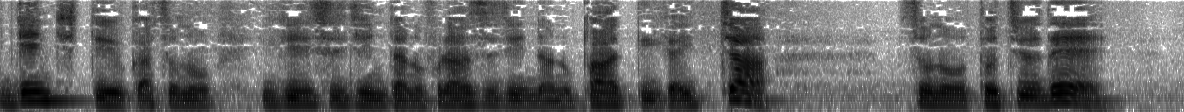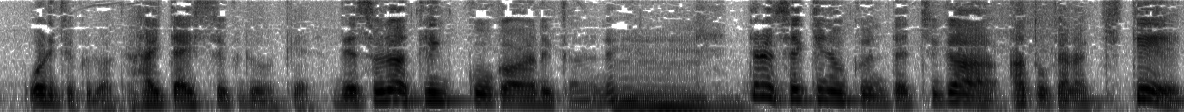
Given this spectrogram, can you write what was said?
現地っていうかそのイギリス人だのフランス人だのパーティーが行っちゃその途中で降りてくるわけ敗退してくるわけでそれは天候が悪いからね。で関野君たちが後から来て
